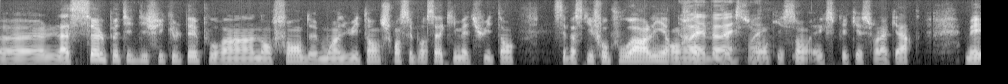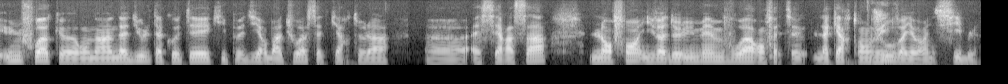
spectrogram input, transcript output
Euh, la seule petite difficulté pour un enfant de moins de 8 ans, je pense que c'est pour ça qu'ils mettent 8 ans, c'est parce qu'il faut pouvoir lire en fait bah les actions qui sont expliquées sur la carte. Mais une fois qu'on a un adulte à côté qui peut dire, bah tu vois, cette carte-là, elle sert à ça. L'enfant, il va de lui-même voir en fait la carte en joue, va y avoir une cible.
